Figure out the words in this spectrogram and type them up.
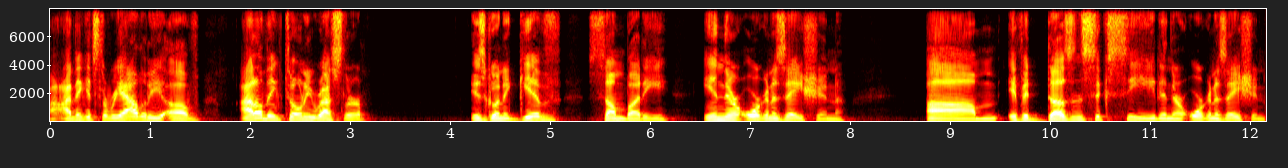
I think it's the reality of I don't think Tony Ressler is going to give somebody in their organization um, if it doesn't succeed in their organization.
